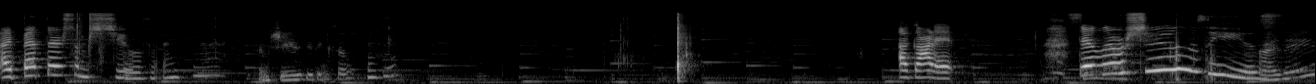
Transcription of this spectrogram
I bet there's some shoes in here. Some shoes, you think so? hmm I got it. They're little shoesies. Are they?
